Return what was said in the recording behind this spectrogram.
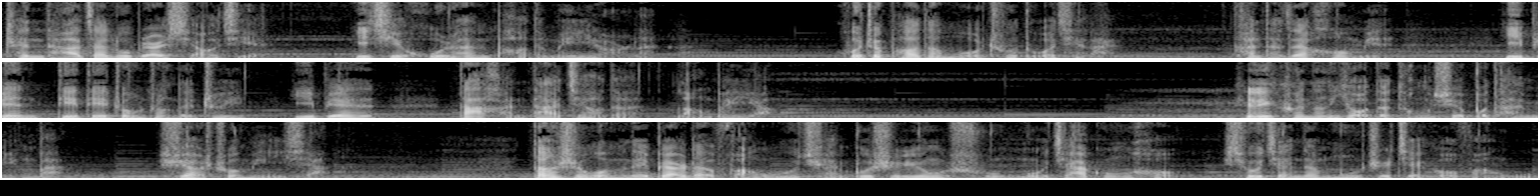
趁他在路边小解，一起忽然跑得没影了，或者跑到某处躲起来，看他在后面，一边跌跌撞撞的追，一边大喊大叫的狼狈样。这里可能有的同学不太明白，需要说明一下，当时我们那边的房屋全部是用树木加工后修建的木质结构房屋。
